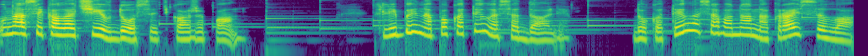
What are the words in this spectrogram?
У нас і калачів досить, каже пан. Хлібина покотилася далі. Докотилася вона на край села,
